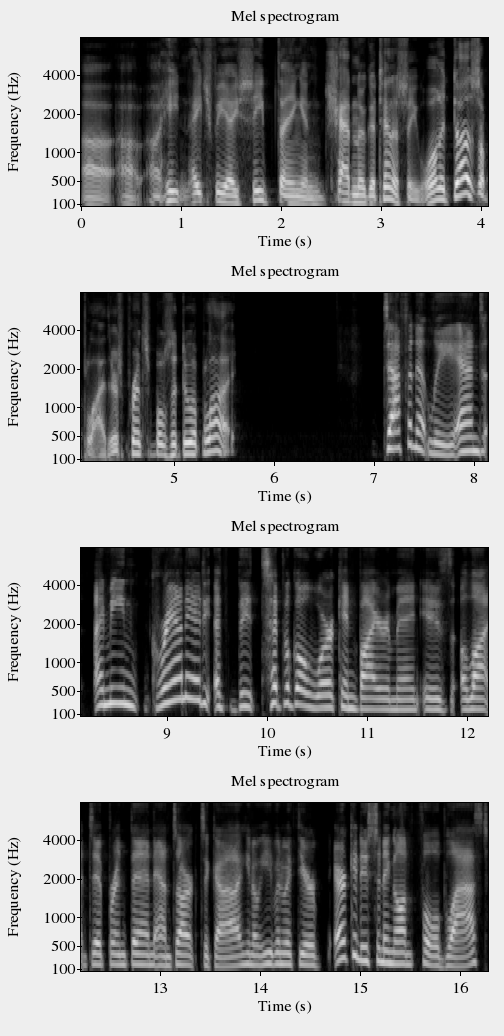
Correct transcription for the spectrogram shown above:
a, a heat and HVAC thing in Chattanooga, Tennessee? Well, it does apply. There's principles that do apply. Definitely. And I mean, granted, uh, the typical work environment is a lot different than Antarctica, you know, even with your air conditioning on full blast.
